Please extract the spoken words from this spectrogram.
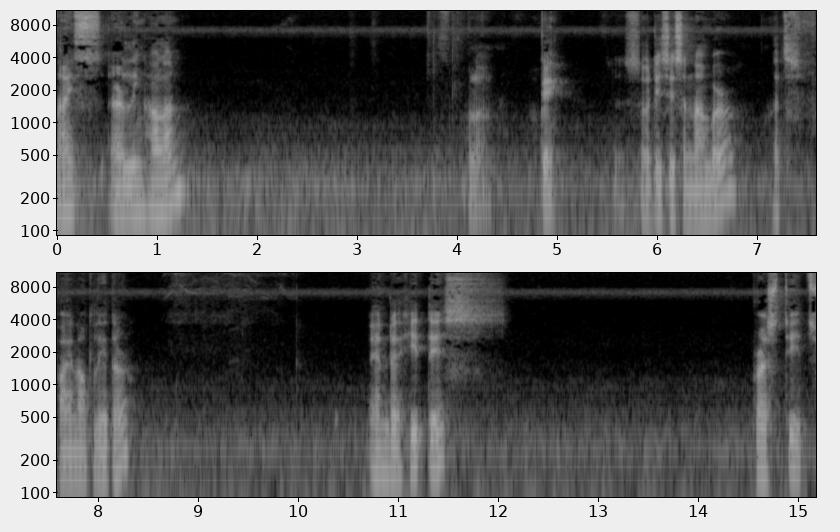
nice Erling Haaland. Hold on. Okay. So this is a number. Let's find out later and the hit is prestige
